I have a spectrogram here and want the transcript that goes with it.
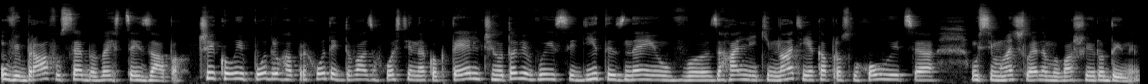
увібрав у себе весь цей запах? Чи коли подруга приходить до вас в гості на коктейль, чи готові ви сидіти з нею в загальній кімнаті, яка прослуховується усіма членами вашої родини?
